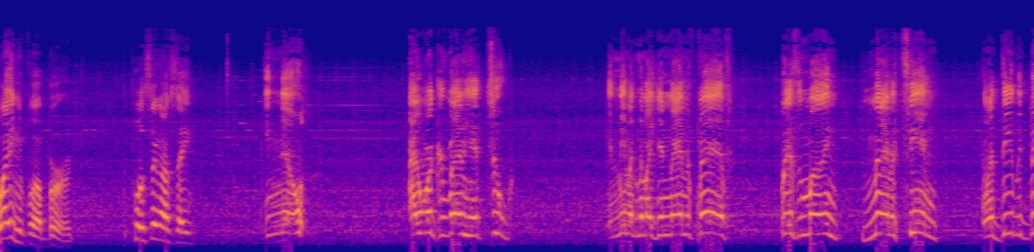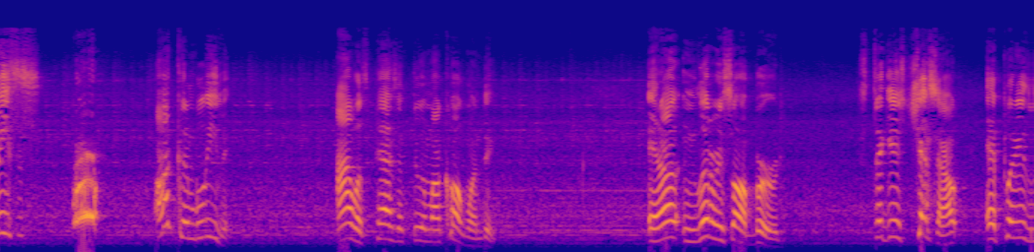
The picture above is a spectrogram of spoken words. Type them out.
waiting for a bird to pull a cigar and say, You know, I work around here too. It may not be like your 9 to 5, but it's mine 9 to 10 on a daily basis. I couldn't believe it. I was passing through in my car one day. And I literally saw a bird stick his chest out and put his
